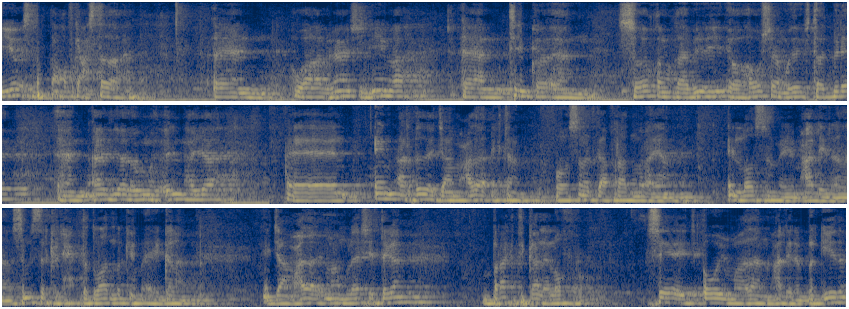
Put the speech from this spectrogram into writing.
iyo isbartaan qofka ah waa barnaamij muhiim ah. Tiimka soo qabanqaabiyey oo hawshan waday ustaad bile aad iyo aad ugu mahad celinhayaa in ardayda jaamacadaha dhigtaan oo sanadka afraad marayaan in loo sameeyo maxaa la yidhahdaa semesterka toddobaad markii ay galaan jaamacadaha maamulayaashay tagaan practical ee loo furo si ay u imaadaan maxaa la yidhahdaa bangiyada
